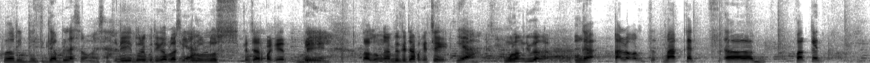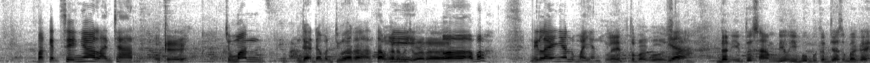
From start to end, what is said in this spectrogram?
2013 kalau nggak salah. Jadi 2013 Iya. ibu lulus kejar paket B. B. Lalu ngambil kejar paket C. Ya, Ngulang juga nggak? enggak. Kalau paket eh, paket paket C-nya lancar. Oke. Cuman nggak dapat juara. Tapi nggak dapat juara. eh, apa? Nilainya lumayan. Nilainya tetap bagus. Ya. Nah, dan itu sambil ibu bekerja sebagai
